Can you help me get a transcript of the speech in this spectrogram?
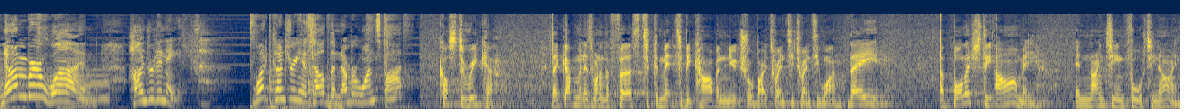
Number one, 108th. What country has held the number one spot? Costa Rica. Their government is one of the first to commit to be carbon neutral by 2021. They abolished the army in 1949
